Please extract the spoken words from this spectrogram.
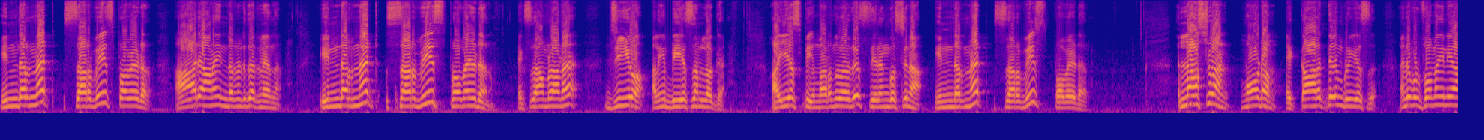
ഇന്റർനെറ്റ് സർവീസ് പ്രൊവൈഡർ ആരാണ് ഇന്റർനെറ്റ് തരണേന്ന് ഇന്റർനെറ്റ് സർവീസ് പ്രൊവൈഡർ എക്സാമ്പിളാണ് ജിയോ അല്ലെങ്കിൽ B S N I S P മറന്നു പോയത് സ്ഥിരം ക്വസ്റ്റ്യനാണ് internet service provider last one modem എക്കാലത്തെയും പ്രിയസ് അതിന്റെ ഫുൾ ഫോം എങ്ങനെയാ?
